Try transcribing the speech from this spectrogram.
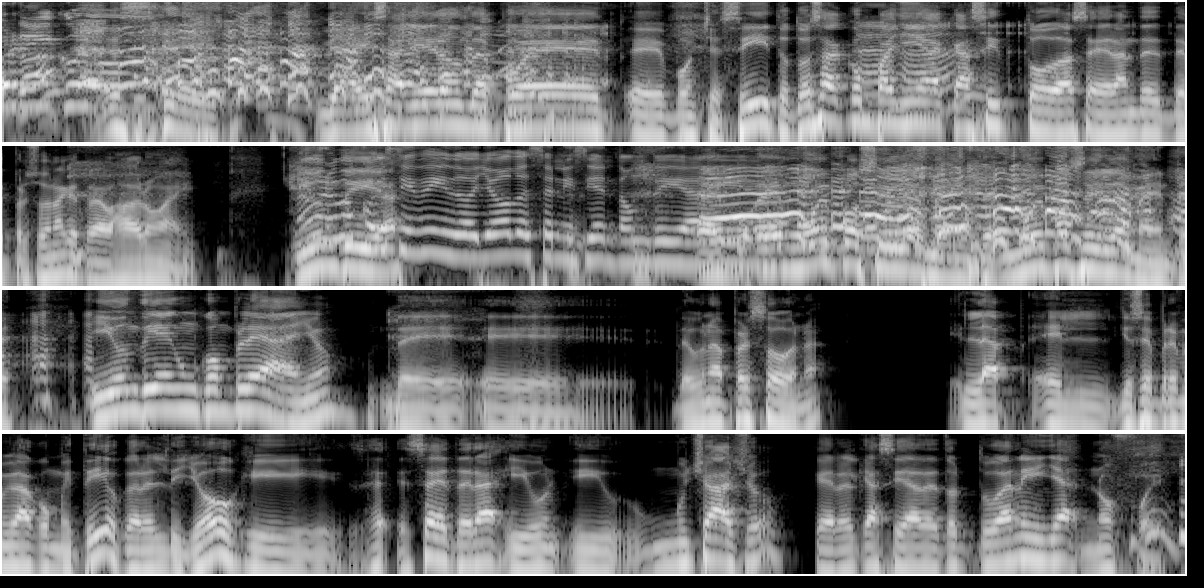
currículum. Sí. De ahí salieron después eh, Bonchecito. Toda esa compañía, Ajá. casi todas eran de, de personas que trabajaron ahí. Y un día... coincidido yo de Cenicienta un Eh, día. eh, muy posiblemente, muy posiblemente. Y un día en un cumpleaños de, eh, de una persona, la- el- yo siempre me iba con mi tío, que era el DJ, etcétera, y un, y un muchacho, que era el que hacía de tortuga niña, no fue.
